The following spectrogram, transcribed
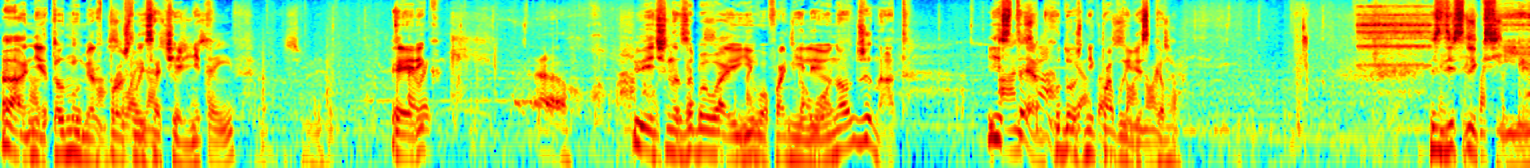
А, нет, он умер в прошлый сочельник. Эрик. Вечно забываю его фамилию, но он женат. И Стэн, художник по вывескам. С дислексией.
